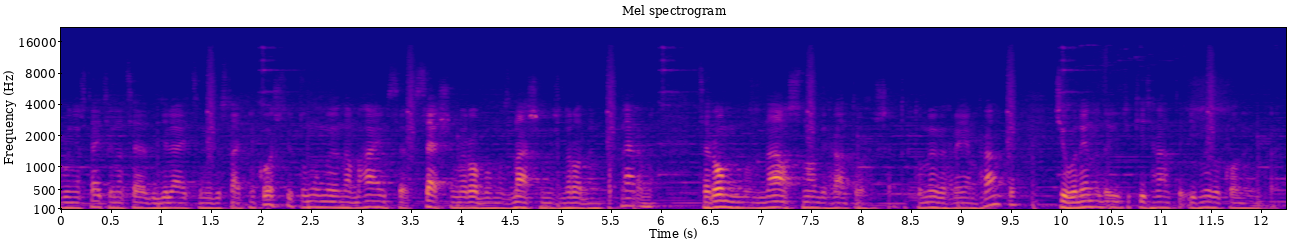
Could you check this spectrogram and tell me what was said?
в університеті на це виділяється недостатньо коштів, тому ми намагаємося все, що ми робимо з нашими міжнародними партнерами, це робимо на основі грантових грошей. Тобто ми виграємо гранти, чи вони надають якісь гранти, і ми виконуємо проєкт.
